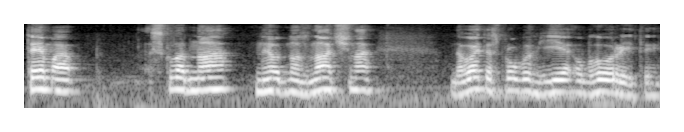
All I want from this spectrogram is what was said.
Тема складна, неоднозначна. Давайте спробуємо її обговорити.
